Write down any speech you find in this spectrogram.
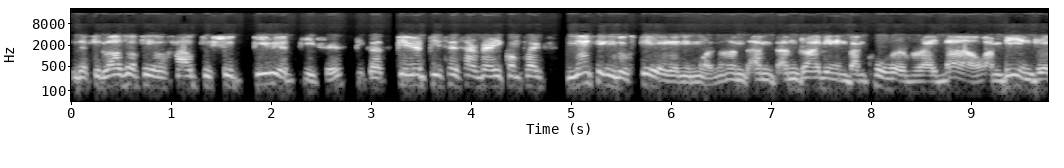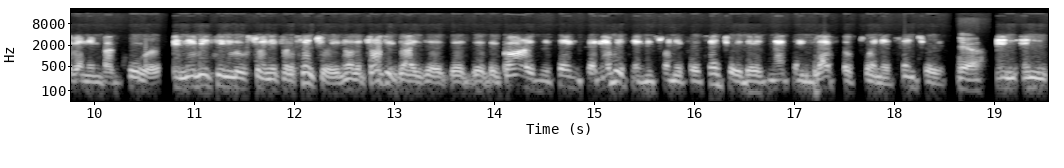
the philosophy of how to shoot period pieces because period pieces are very complex. Nothing looks period anymore. No? I'm, I'm I'm driving in Vancouver right now. I'm being driven in Vancouver, and everything looks 21st century. You know, the traffic lights, the the, the, the cars, the things, and everything is 21st century. There's nothing left of 20th century. Yeah. And and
